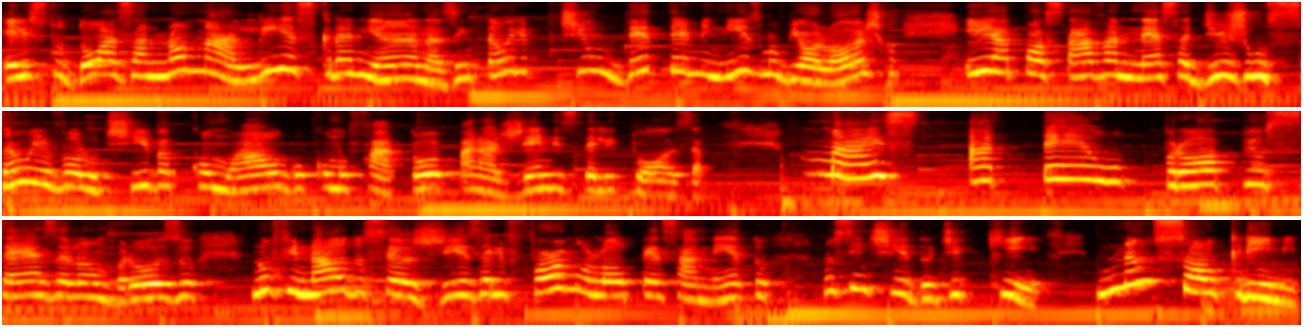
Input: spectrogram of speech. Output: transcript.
ele estudou as anomalias cranianas, então ele tinha um determinismo biológico e apostava nessa disjunção evolutiva como algo, como fator para a gênese delituosa. Mas até o próprio César Lombroso, no final dos seus dias, ele formulou o pensamento no sentido de que não só o crime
